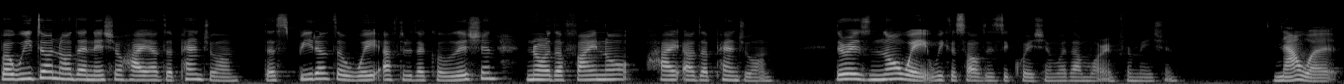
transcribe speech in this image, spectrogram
But we don't know the initial height of the pendulum, the speed of the weight after the collision, nor the final height of the pendulum. There is no way we could solve this equation without more information. Now what?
